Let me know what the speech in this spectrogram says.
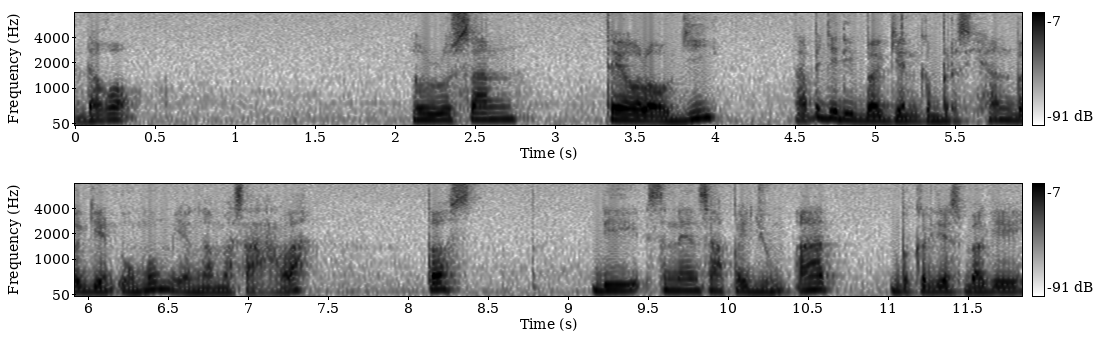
ada kok lulusan teologi tapi jadi bagian kebersihan bagian umum ya nggak masalah. Terus di Senin sampai Jumat bekerja sebagai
